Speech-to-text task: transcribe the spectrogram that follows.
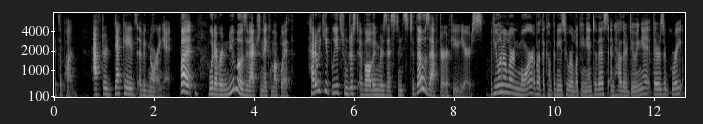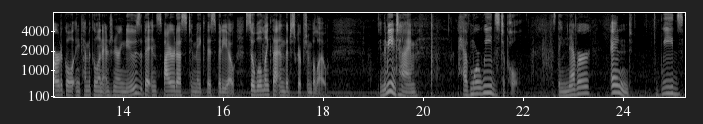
It's a pun. After decades of ignoring it. But whatever new modes of action they come up with, how do we keep weeds from just evolving resistance to those after a few years? If you want to learn more about the companies who are looking into this and how they're doing it, there's a great article in Chemical and Engineering News that inspired us to make this video. So we'll link that in the description below. In the meantime, I have more weeds to pull because they never end. Weeds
